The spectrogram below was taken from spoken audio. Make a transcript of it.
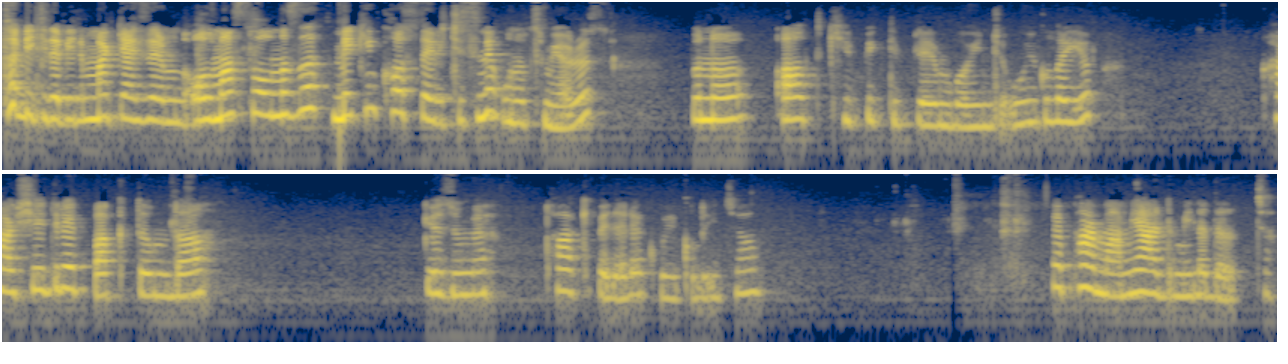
Tabii ki de benim makyajlarımın olmazsa olmazı MAC'in Coaster içisini unutmuyoruz. Bunu alt kirpik diplerim boyunca uygulayıp karşıya direkt baktığımda gözümü takip ederek uygulayacağım. Ve parmağım yardımıyla dağıtacağım.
